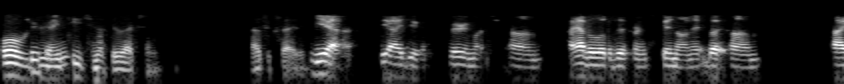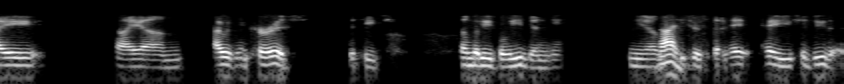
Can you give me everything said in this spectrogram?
Or do you teach in that direction? That's exciting. Yeah, yeah, I do very much. Um, I have a little different spin on it, but um, I, I, um, I was encouraged to teach. Somebody believed in me. You know, Nice. the teacher said, "Hey, hey, you should do this."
